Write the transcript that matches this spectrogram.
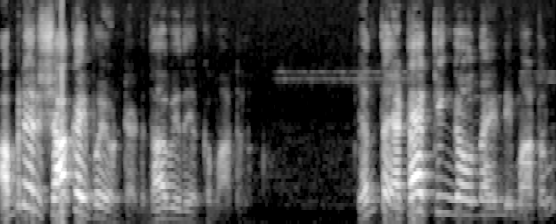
అబ్నేర్ షాక్ అయిపోయి ఉంటాడు దావీదు యొక్క మాటలకు. ఎంత అటాకింగ్గా ఉన్నాయండి మాటలు.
